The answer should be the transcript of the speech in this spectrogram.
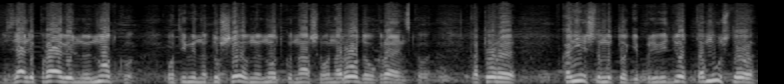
взяли правильную нотку, вот именно душевную нотку нашего народа украинского, которая в конечном итоге приведет к тому, что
